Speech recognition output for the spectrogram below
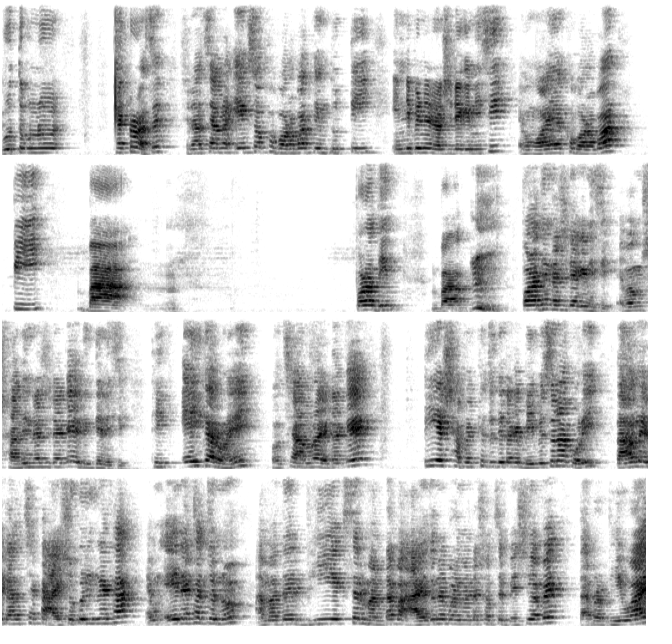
গুরুত্বপূর্ণ ফ্যাক্টর আছে, সেটা হচ্ছে আমরা এক্স অক্ষ বরাবর কিন্তু টি ইন্ডিপেন্ডেন্ট রাশিটাকে নিছি এবং ওয়াই অক্ষ বরাবর পি বা পরাধীন বা পরাধীন রাশিটাকে নিছি এবং স্বাধীন রাশিটাকে এদিক দিয়ে নিছি। ঠিক এই কারণেই হচ্ছে আমরা এটাকে টি এর সাপেক্ষে যদি এটাকে বিবেচনা করি, তাহলে এটা হচ্ছে একটা আইসোকরিক রেখা এবং এই রেখার জন্য আমাদের ভি এক্সের মানটা বা আয়তনের পরিমাণটা সবচেয়ে বেশি হবে, তারপর ভি ওয়াই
